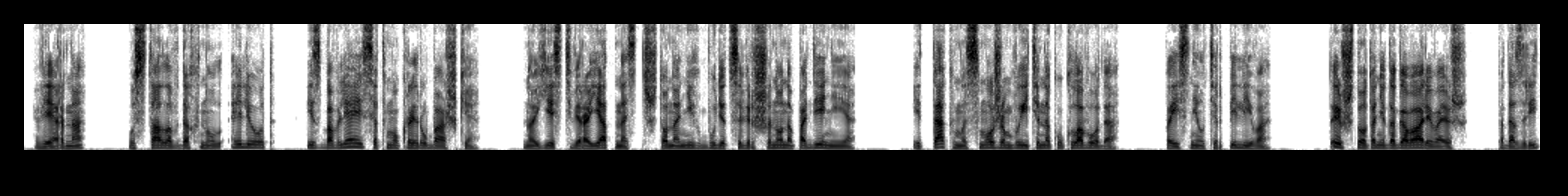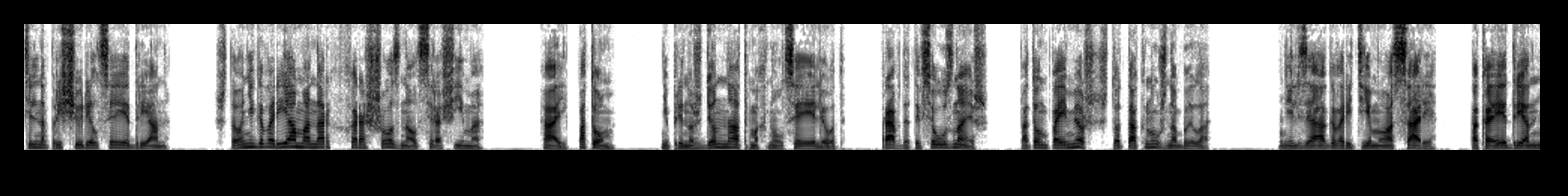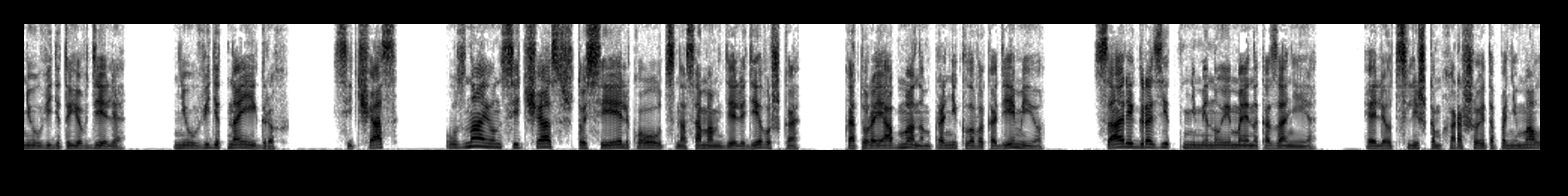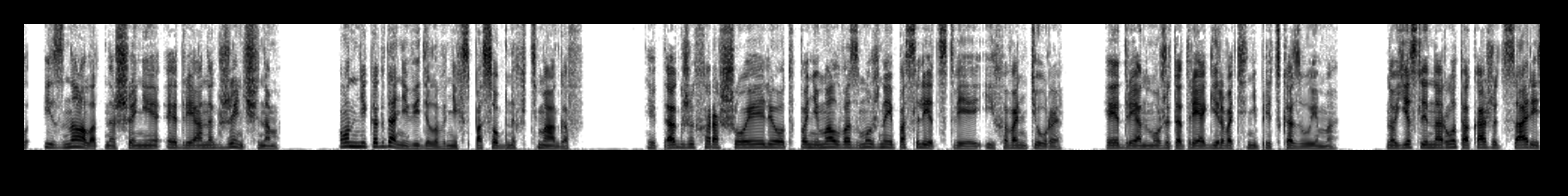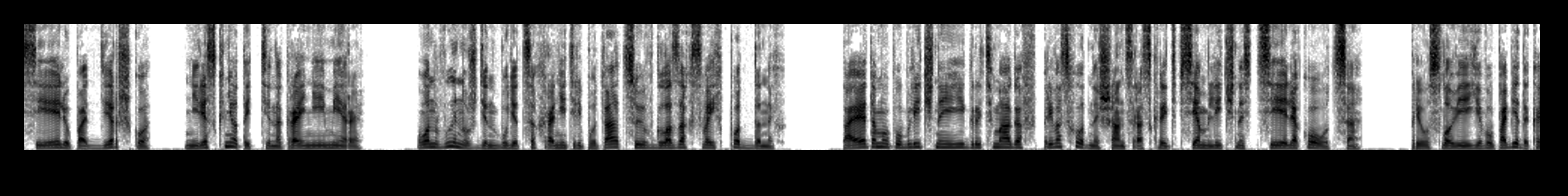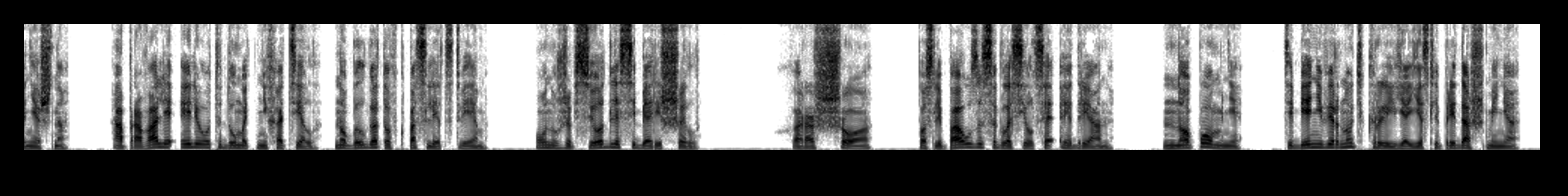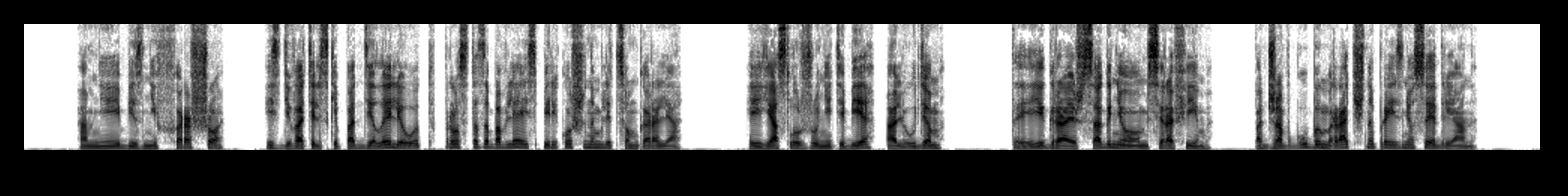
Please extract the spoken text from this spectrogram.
«Верно», — устало вдохнул Элиот, избавляясь от мокрой рубашки. «Но есть вероятность, что на них будет совершено нападение. И так мы сможем выйти на кукловода», — пояснил терпеливо. «Ты что-то не договариваешь», — подозрительно прищурился Эдриан. Что не говори, а монарх хорошо знал Серафима. «Ай, потом», — непринужденно отмахнулся Элиот. «Правда, ты все узнаешь. Потом поймешь, что так нужно было». Нельзя говорить ему о Саре, пока Эдриан не увидит ее в деле. Не увидит на играх. Сейчас? Узнай он сейчас, что Сиэль Коутс на самом деле девушка, которая обманом проникла в Академию, Саре грозит неминуемое наказание. Эллиот слишком хорошо это понимал и знал отношение Эдриана к женщинам. Он никогда не видел в них способных тьмагов. И также хорошо Эллиот понимал возможные последствия их авантюры. Эдриан может отреагировать непредсказуемо. Но если народ окажет Саре Сиэлю поддержку, не рискнет идти на крайние меры. Он вынужден будет сохранить репутацию в глазах своих подданных. Поэтому публичные игры тьмагов — превосходный шанс раскрыть всем личность Сиэля Коутса. При условии его победы, конечно. О провале Элиот думать не хотел, но был готов к последствиям. Он уже все для себя решил. «Хорошо», — после паузы согласился Эдриан. «Но помни, тебе не вернуть крылья, если предашь меня». «А мне и без них хорошо», — издевательски поддел Элиот, просто забавляясь перекошенным лицом короля. И я служу не тебе, а людям. Ты играешь с огнем, Серафим, поджав губы, мрачно произнес Эдриан.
